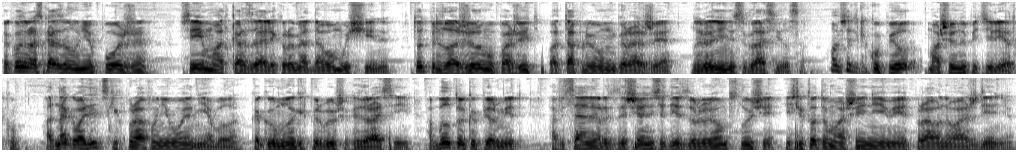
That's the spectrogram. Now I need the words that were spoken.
Как он рассказывал мне позже, все ему отказали, кроме одного мужчины. Тот предложил ему пожить в отапливаемом гараже, но Леня не согласился. Он все-таки купил машину-пятилетку. Однако водительских прав у него не было, как и у многих прибывших из России, а был только пермит – официальное разрешение сидеть за рулем в случае, если кто-то в машине имеет право на вождение.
